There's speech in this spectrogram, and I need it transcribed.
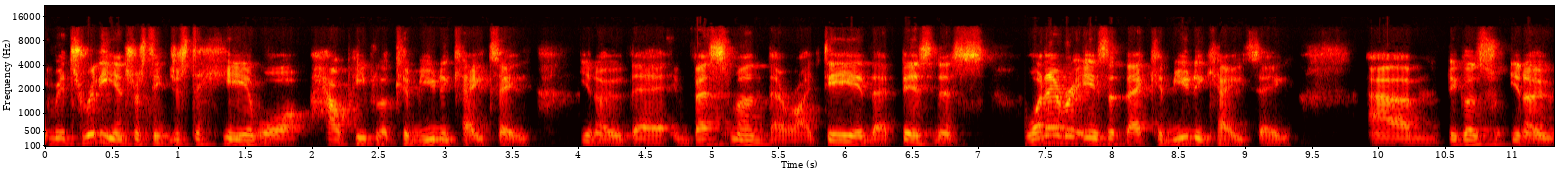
it's really interesting just to hear what how people are communicating you know their investment their idea their business whatever it is that they're communicating um, because you know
